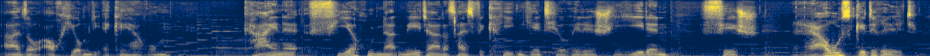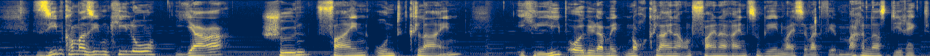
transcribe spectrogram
Also auch hier um die Ecke herum keine 400 Meter. Das heißt, wir kriegen hier theoretisch jeden Fisch rausgedrillt. 7,7 Kilo, ja, schön fein und klein. Ich liebäugel damit, noch kleiner und feiner reinzugehen. Weißt du was, wir machen das direkt.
